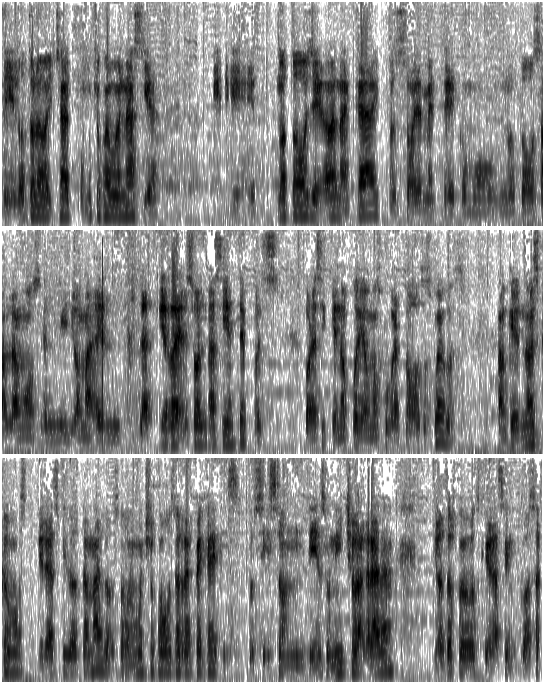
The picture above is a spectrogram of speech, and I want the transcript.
del otro lado del chat, mucho juego en Asia no todos llegaban acá y pues obviamente como no todos hablamos el idioma de la Tierra del Sol naciente, pues ahora sí que no podíamos jugar todos los juegos. Aunque no es como si hubiera sido tan malo, son muchos juegos RPG que pues sí son, tienen su nicho, agradan, y otros juegos que hacen cosas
